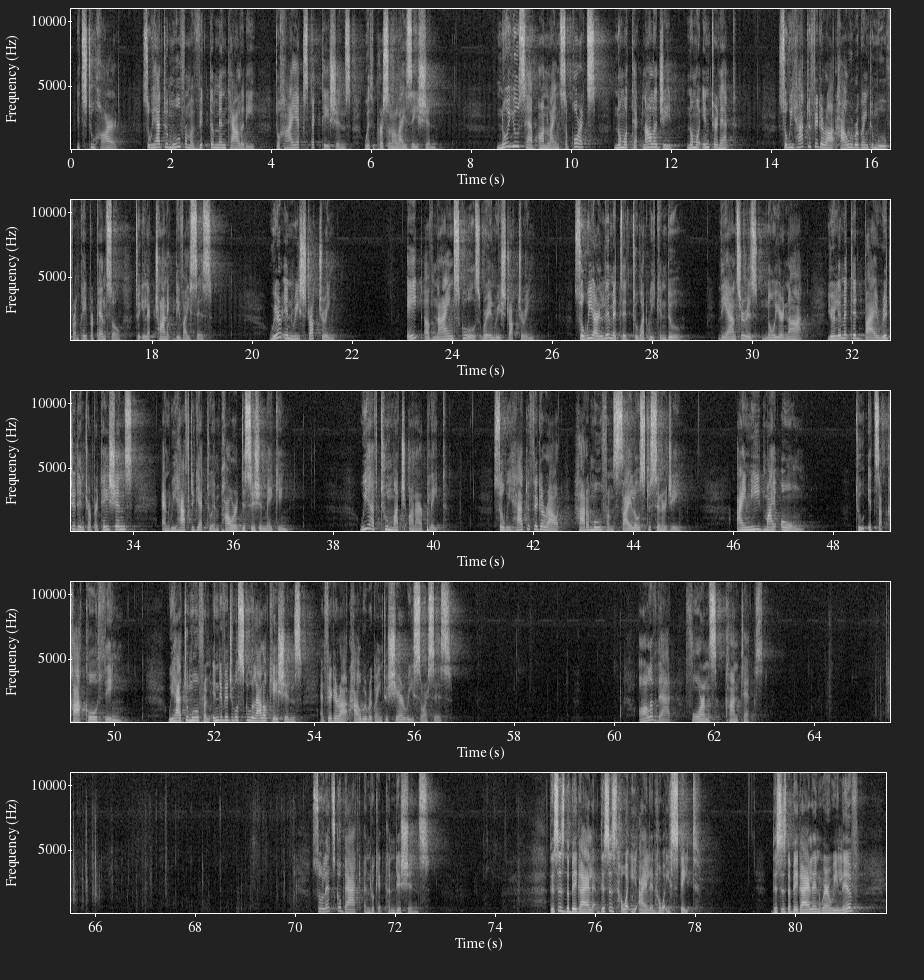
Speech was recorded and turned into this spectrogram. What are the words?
It's too hard. So we had to move from a victim mentality to high expectations with personalization. No use have online supports, no more technology, no more internet. So we had to figure out how we were going to move from paper pencil to electronic devices. We're in restructuring. Eight of nine schools were in restructuring. So we are limited to what we can do. The answer is no, you're not. You're limited by rigid interpretations, and we have to get to empowered decision making. We have too much on our plate. So we had to figure out how to move from silos to synergy. I need my own to it's a kako thing. We had to move from individual school allocations and figure out how we were going to share resources. All of that forms context. So let's go back and look at conditions. This is the big island. This is Hawaii Island, Hawaii State. This is the big island where we live,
